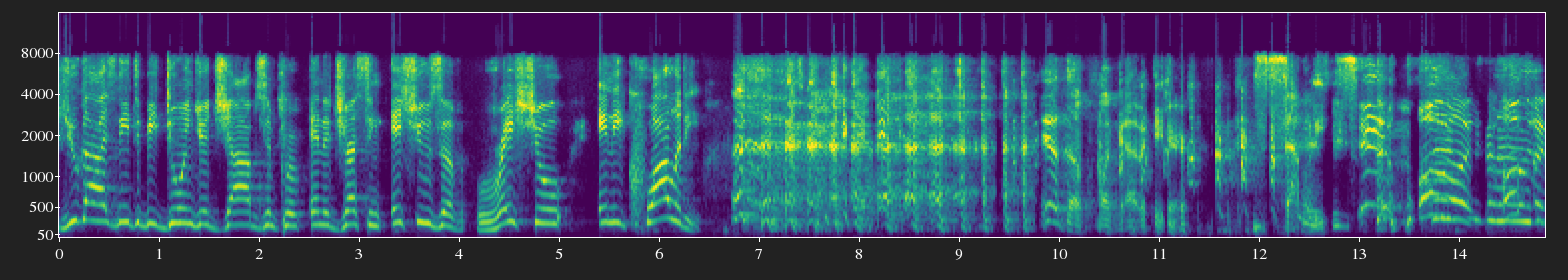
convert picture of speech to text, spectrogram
you guys need to be doing your jobs and, addressing issues of racial inequality. Get the fuck out of here. Saudis. hold on, hold on.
